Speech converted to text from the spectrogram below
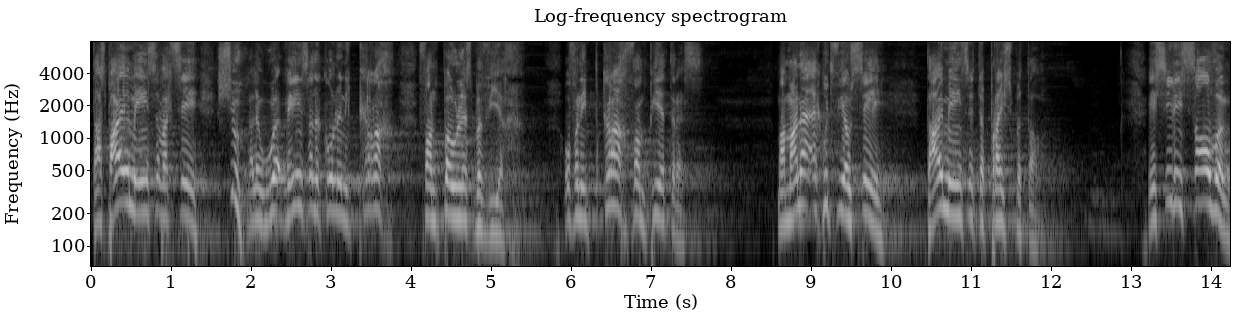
Daar's baie mense wat sê, "Sjoe, hulle wens hulle kon in die krag van Paulus beweeg of in die krag van Petrus." Maar manne, ek moet vir jou sê, daai mense het 'n prys betaal. Jy sien die salwing.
